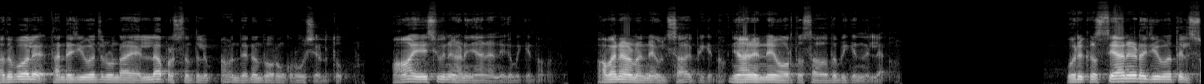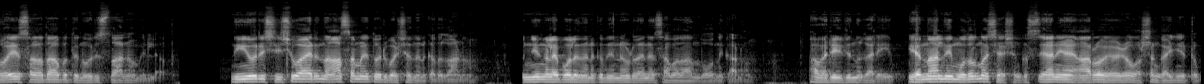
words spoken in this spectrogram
അതുപോലെ തന്റെ ജീവിതത്തിലുണ്ടായ എല്ലാ പ്രശ്നത്തിലും അവൻ ദിനംതോറും തോറും ക്രൂശെടുത്തു ആ യേശുവിനെയാണ് ഞാൻ അനുഗമിക്കുന്നത്. അവനാണ് എന്നെ ഉത്സാഹിപ്പിക്കുന്നത്. ഞാൻ എന്നെ ഓർത്ത് സഹതപിക്കുന്നില്ല. ഒരു ക്രിസ്ത്യാനിയുടെ ജീവിതത്തിൽ സ്വയ സഹതാപത്തിന് ഒരു സ്ഥാനവുമില്ല. നീ ഒരു ശിശുവായിരുന്ന ആ സമയത്ത് ഒരു പക്ഷേ നിനക്കത് കാണാം. കുഞ്ഞുങ്ങളെ പോലെ നിനക്ക് നിന്നോട് തന്നെ സമാധാനം തോന്നിക്കാണാം അവരിരുന്ന് കരയും. എന്നാൽ നീ മുതിർന്ന ശേഷം ക്രിസ്ത്യാനിയായ ആറോ ഏഴോ വർഷം കഴിഞ്ഞിട്ടും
